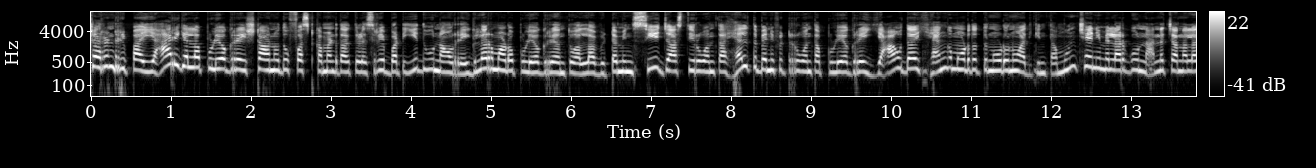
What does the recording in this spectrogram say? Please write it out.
ಚರಣ್ ರೀಪ, ಯಾರಿಗೆಲ್ಲ ಪುಳಿಯೋಗರೆ ಇಷ್ಟ ಅನ್ನೋದು ಫಸ್ಟ್ ಕಮೆಂಟ್ದಾಗ ತಿಳಿಸ್ರಿ ಬಟ್ ಇದು ನಾವು ರೆಗ್ಯುಲರ್ ಮಾಡೋ ಪುಳಿಯೋಗರೆ ಅಂತೂ ಅಲ್ಲ ವಿಟಮಿನ್ ಸಿ ಜಾಸ್ತಿ ಇರುವಂಥ ಹೆಲ್ತ್ ಬೆನಿಫಿಟ್ ಇರುವಂಥ ಪುಳಿಯೋಗರೆ ಯಾವ್ದು ಹೆಂಗೆ ಮಾಡೋದತ್ತು ನೋಡೋನು ಅದಕ್ಕಿಂತ ಮುಂಚೆ ನಿಮ್ಮೆಲ್ಲರಿಗೂ ನನ್ನ ಚಾನಲ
